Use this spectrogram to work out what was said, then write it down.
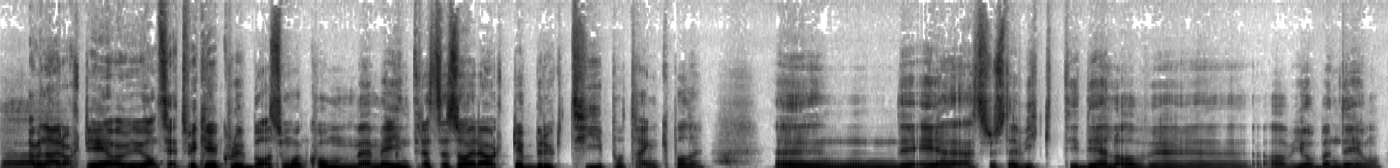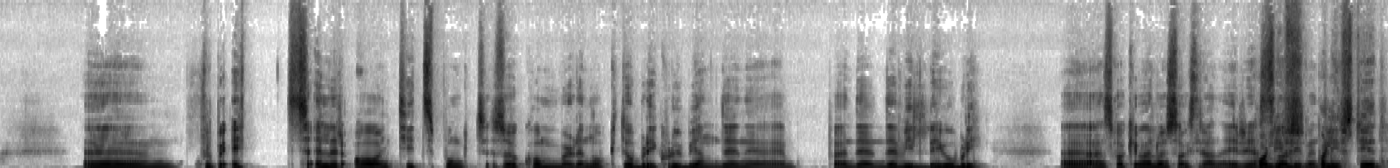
Ja, men jeg har alltid, Uansett hvilke klubber som har kommet med interesse, så har jeg alltid brukt tid på å tenke på det. Eh, det er, jeg syns det er en viktig del av, eh, av jobben, det òg. For på et eller annet tidspunkt så kommer det nok til å bli klubb igjen. Det, det, det vil det jo bli. Eh, Jeg skal ikke være landslagstrener På, resten av livs, livet. på livstid.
